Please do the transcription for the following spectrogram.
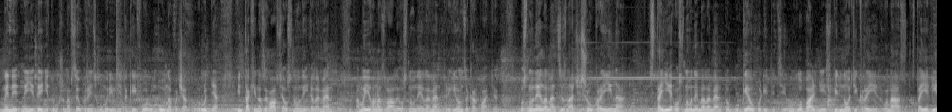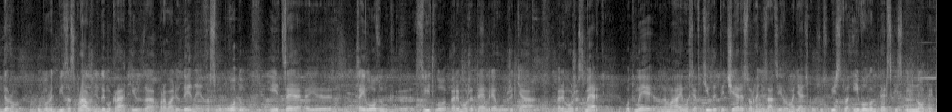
Ми не, не єдині, тому що на всеукраїнському рівні такий форум був на початку грудня. Він так і називався Основний елемент. А ми його назвали Основний елемент регіон Закарпаття. Основний елемент це значить, що Україна стає основним елементом у геополітиці, у глобальній спільноті країн. Вона стає лідером у боротьбі за справжню демократію, за права людини, за свободу. І це, е, цей лозунг е, світло переможе темряву, життя переможе смерть. От ми намагаємося втілити через організації громадянського суспільства і волонтерські спільноти.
